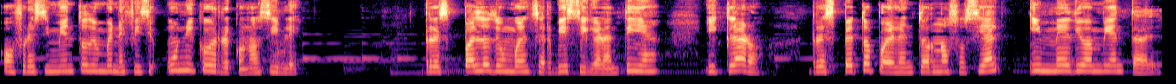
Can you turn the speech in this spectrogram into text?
ofrecimiento de un beneficio único y reconocible, respaldo de un buen servicio y garantía, y claro, respeto por el entorno social y medioambiental.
